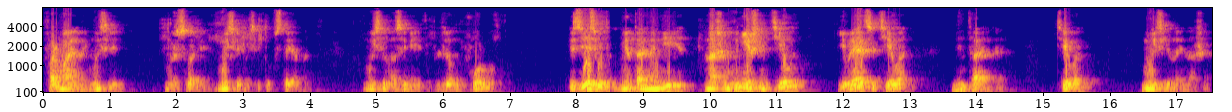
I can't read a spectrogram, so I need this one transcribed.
формальной мысли. Мы же с вами мыслим, если кто постоянно мысль у нас имеет определенную форму. И здесь вот в ментальном мире нашим внешним телом является тело ментальное, тело мысленное наше.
